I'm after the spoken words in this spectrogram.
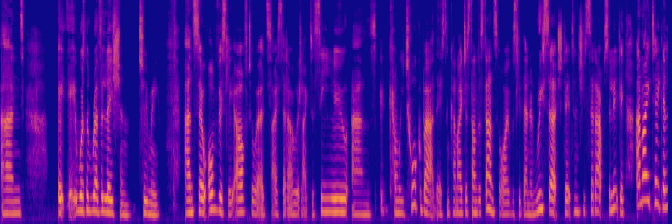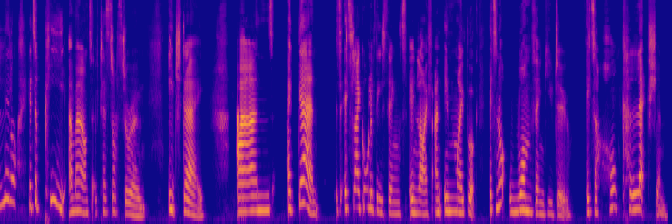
and it, it was a revelation to me. And so, obviously, afterwards, I said, I would like to see you and can we talk about this? And can I just understand? So, I obviously then researched it and she said, absolutely. And I take a little, it's a pea amount of testosterone each day. And again, it's, like all of these things in life and in my book, it's not one thing you do, it's a whole collection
